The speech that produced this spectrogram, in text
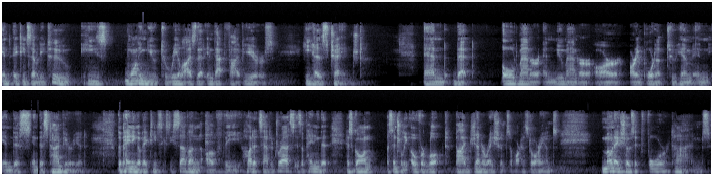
in 1872, he's wanting you to realize that in that five years, he has changed. And that old manner and new manner are are important to him in, in this in this time period. The painting of 1867 of the hut at Saint Adresse is a painting that has gone essentially overlooked by generations of art historians. Monet shows it four times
